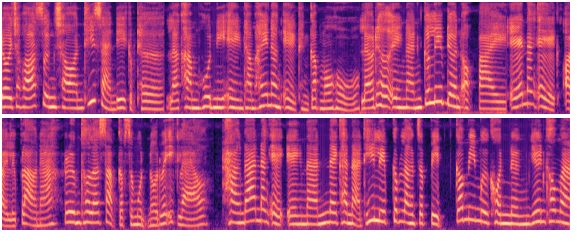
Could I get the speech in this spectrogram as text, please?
โดยเฉพาะซึงชอนที่แสนดีกับเธอ และคำพูดนี้เองทำให้นางเอกถึงกับโมโห แล้วเธอเองนั้นก็รีบเดินออกไป เอ๊ะนางเอกอ่อยหรือเปล่านะ ลืมโทรศัพท์กับสมุดโน้ตไว้อีกแล้ว ทางด้านนางเอกเองนั้น ในขณะที่ลิฟต์กำลังจะปิดก็มีมือคนหนึ่งยื่นเข้ามา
